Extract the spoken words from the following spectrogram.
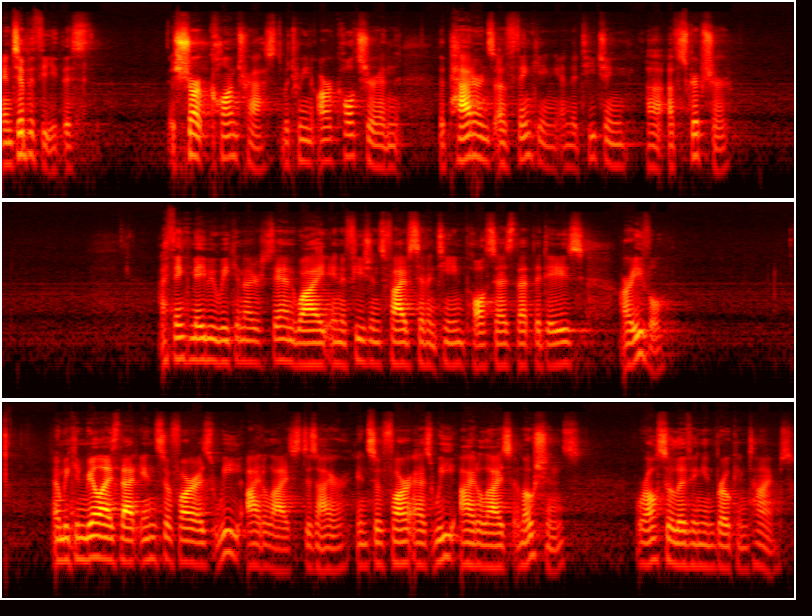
antipathy, this the sharp contrast between our culture and the patterns of thinking and the teaching uh, of Scripture, I think maybe we can understand why in Ephesians 5:17 Paul says that the days are evil. And we can realize that insofar as we idolize desire, insofar as we idolize emotions, we're also living in broken times.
